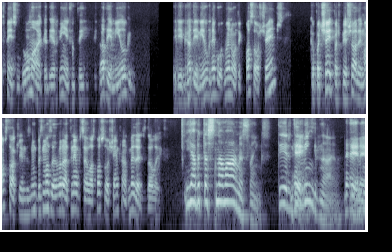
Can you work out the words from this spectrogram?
es pieņemsim, domāju, ka, ja ka gadiem ilgi, ja gadiem ilgi nebūtu nenotika pasaules čempions, ka pat šeit, pat pie šādiem apstākļiem, nu, bez mazliet varētu neoficiālās pasaules čempionāta medaļas dalīt. Jā, bet tas nav ārmeslings. Tie ir, tie ir vingrinājumi. Nē, nē.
